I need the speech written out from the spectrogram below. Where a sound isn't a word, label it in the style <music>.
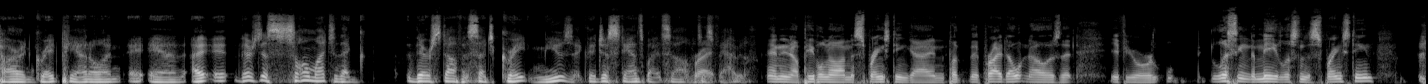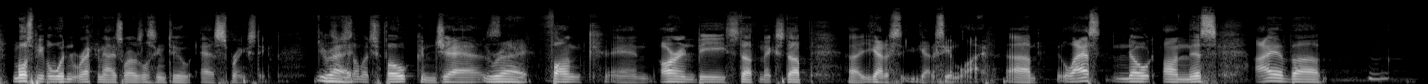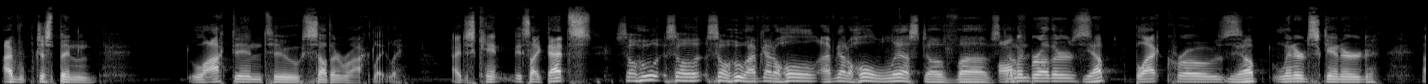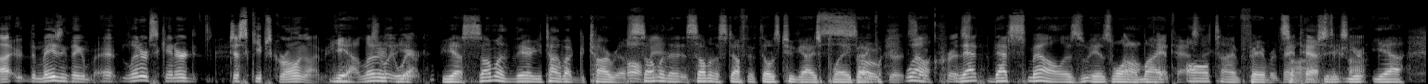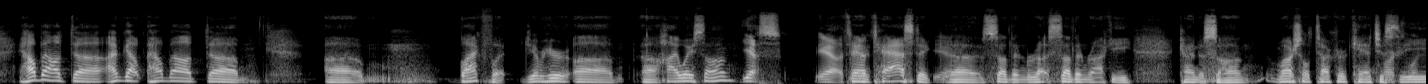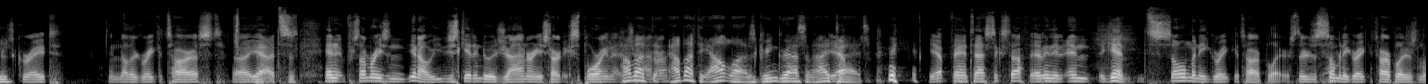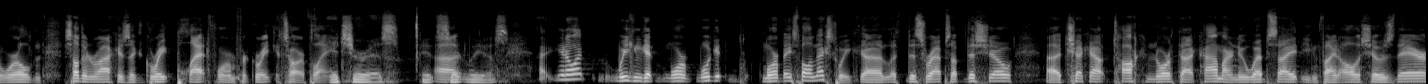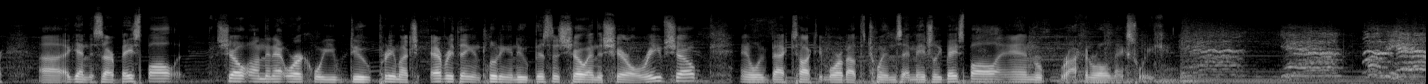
guitar and great piano, and and I, it, there's just so much of that. Their stuff is such great music. It just stands by itself. It's just fabulous. And you know, people know I'm a Springsteen guy, and but they probably don't know is that if you were listening to me, listen to Springsteen, <clears throat> most people wouldn't recognize what I was listening to as Springsteen. There's Right. So much folk and jazz, Right. funk and R and B stuff mixed up. Uh, you got to you got to see them live. Um, last note on this, I have uh, I've just been locked into Southern rock lately. I just can't. It's like that's So who? So so who? I've got a whole. I've got a whole list of uh, stuff. Allman Brothers. Yep. Black Crowes. Yep. Lynyrd Skynyrd. Uh, the amazing thing, uh, Lynyrd Skynyrd just keeps growing on me. Yeah, it's Lynyrd. really yeah. weird. Yes, some of their you talk about guitar riffs. Oh, some man. of the some of the stuff that those two guys play So back. good, so Well, crisp. that that smell is is one Oh, of my all time favorite Fantastic songs. You're- song. Yeah. How about uh, I've got how about um, um, Blackfoot? Do you ever hear uh, a Highway song? Yes. Yeah. Fantastic Yeah. uh, southern southern rocky kind of song. Marshall Tucker, can't you Mark see? Tucker's great. Another great guitarist. Uh, yeah, it's just, and for some reason, you know, you just get into a genre and you start exploring that How about genre. the, how about the Outlaws, Greengrass and High Yep. Tides? <laughs> Yep, fantastic stuff. I mean, and again, so many great guitar players. There's just so many great guitar players in the world, and Southern rock is a great platform for great guitar playing. it sure is. It uh, certainly is. Uh, you know what? We can get more. We'll get more baseball next week. Uh, let, this wraps up this show. Uh, check out talknorth.com, our new website. You can find all the shows there. Uh, again, this is our baseball show on the network. We do pretty much everything, including a new business show and the Cheryl Reeve show. And we'll be back to talk to you more about the Twins and Major League Baseball and rock and roll next week. Yeah, yeah, oh yeah,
